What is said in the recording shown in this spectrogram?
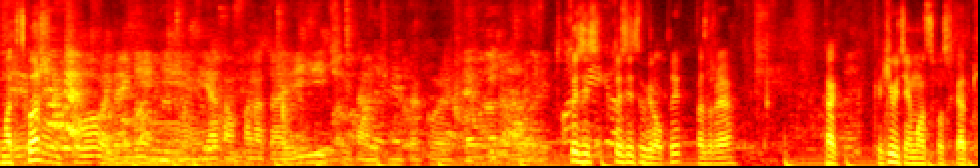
Макс Корж? Целовый, да не, не, я там фанат Авичи, там что-нибудь такое. Кто здесь, кто здесь выиграл? Ты? Поздравляю. Как, какие у тебя эмоции после катки?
